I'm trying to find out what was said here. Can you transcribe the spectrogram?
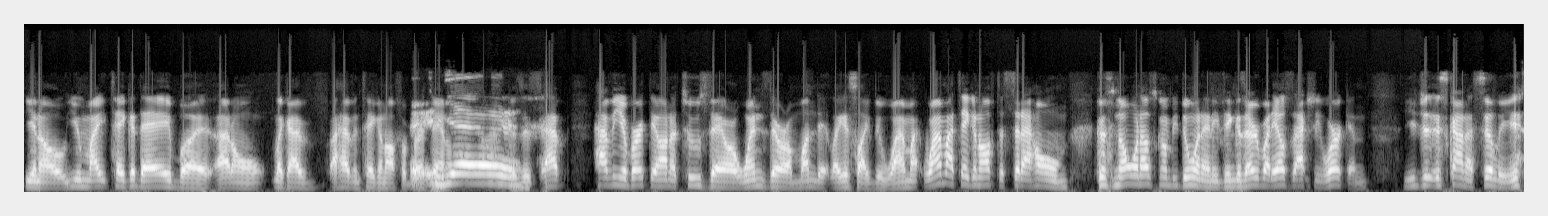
You know, you might take a day, but I don't like I've I haven't taken off a birthday. in long time, Yeah. have, having your birthday on a Tuesday or a Wednesday or a Monday. Like it's like, dude, why am I why am I taking off to sit at home? Because no one else is gonna be doing anything because everybody else is actually working. You just it's kind of silly.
